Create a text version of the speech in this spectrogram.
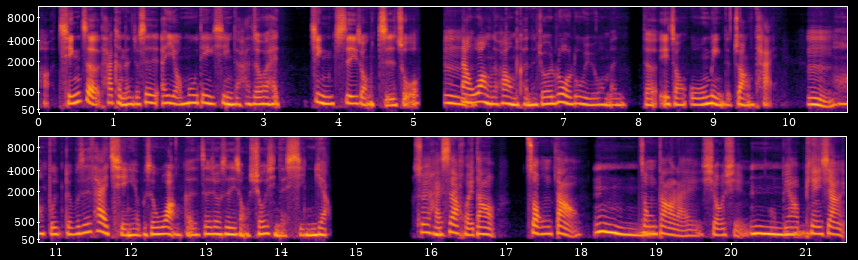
好，情者他可能就是哎有目的性的，还是会尽是一种执着。嗯，那忘的话，我们可能就会落入于我们的一种无名的状态。嗯，哦，不，不是太情，也不是忘，可是这就是一种修行的心要。所以还是要回到中道，嗯，中道来修行，嗯，不要偏向。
